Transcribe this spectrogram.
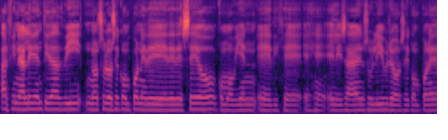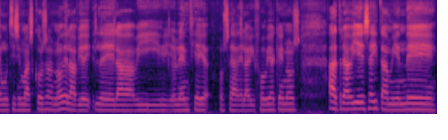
Al final la identidad bi no solo se compone de, de deseo, como bien eh, dice eh, Elisa en su libro, se compone de muchísimas cosas, ¿no? De la, de la violencia, o sea, de la bifobia que nos atraviesa y también de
